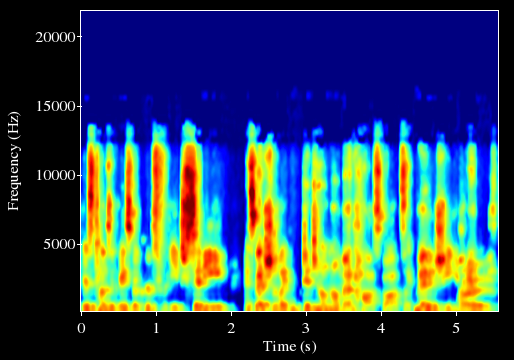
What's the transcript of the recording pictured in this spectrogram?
there's tons of Facebook groups for each city, especially like digital nomad hotspots like Medellin. And Right.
